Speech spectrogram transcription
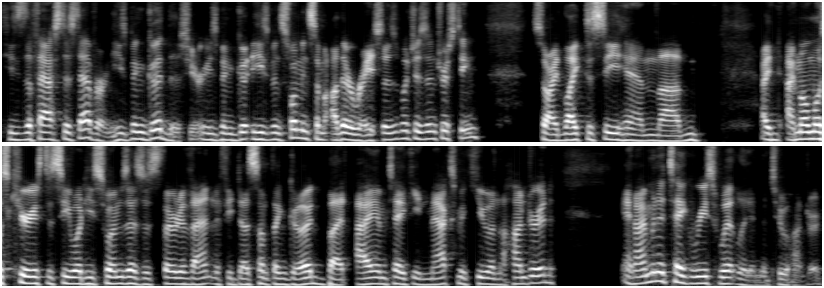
He's the fastest ever, and he's been good this year. He's been good. He's been swimming some other races, which is interesting. So I'd like to see him. Um, I, am almost curious to see what he swims as his third event and if he does something good. But I am taking Max McHugh in the hundred, and I'm going to take Reese Whitley in the 200.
